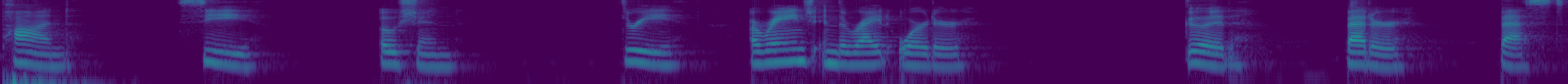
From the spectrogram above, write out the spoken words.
Pond, sea, ocean. 3. Arrange in the right order. Good, better, best.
